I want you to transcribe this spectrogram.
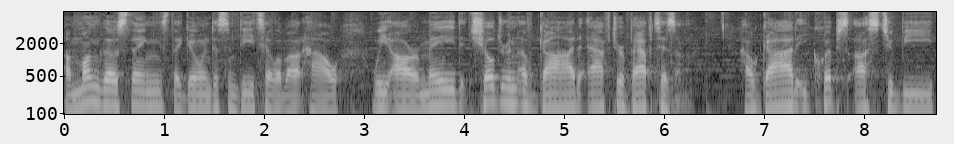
Among those things, they go into some detail about how we are made children of God after baptism, how God equips us to be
